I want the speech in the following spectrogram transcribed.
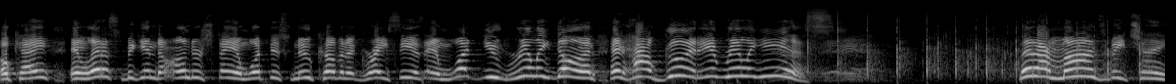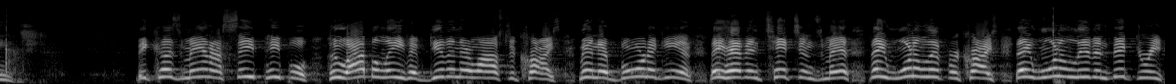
okay? And let us begin to understand what this new covenant grace is and what you've really done and how good it really is. Let our minds be changed. Because, man, I see people who I believe have given their lives to Christ. Man, they're born again. They have intentions, man. They want to live for Christ. They want to live in victory,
